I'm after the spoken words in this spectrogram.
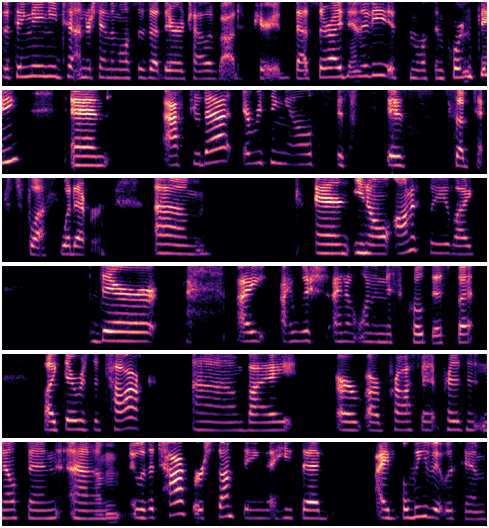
the thing they need to understand the most is that they're a child of God, period. That's their identity. It's the most important thing. And after that, everything else is is subtext, fluff, whatever. Um and you know, honestly, like there i i wish i don't want to misquote this but like there was a talk um, by our, our prophet president nelson um, it was a talk or something that he said i believe it was him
